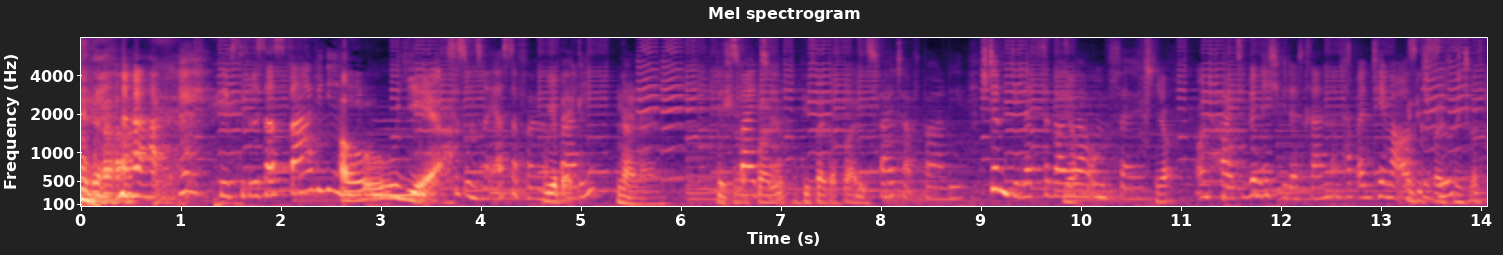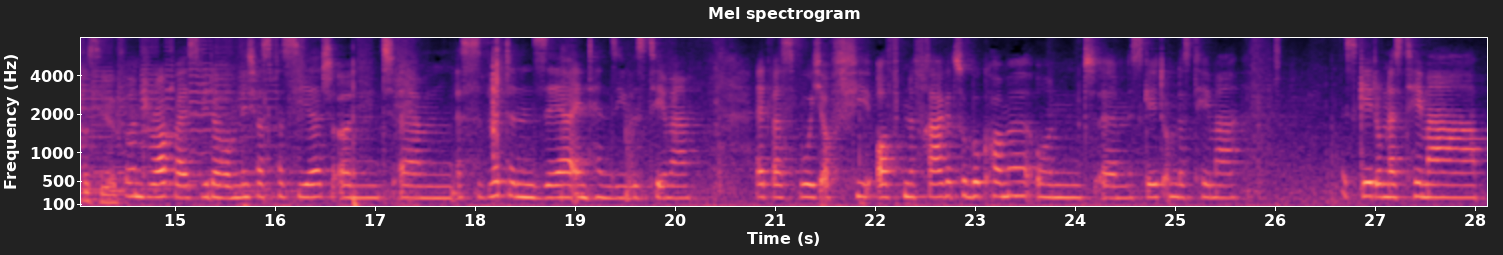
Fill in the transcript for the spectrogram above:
Hallo. Liebste Grüße aus Bali. Oh yeah. Das ist unsere erste Folge We're. Bali. Nein, nein. Die zweite. Die zweite auf Bali. Die zweite auf Bali. Stimmt, die letzte war Ja. über Umfeld. Ja. Und heute bin ich wieder dran und habe ein Thema Und ich ausgesucht. weiß nicht, was passiert. Und Rob weiß wiederum nicht, was passiert. Und ähm, es wird ein sehr intensives Thema. Etwas, wo ich auch viel, oft eine Frage zu bekomme. Und ähm, es geht um das Thema, es geht um das Thema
